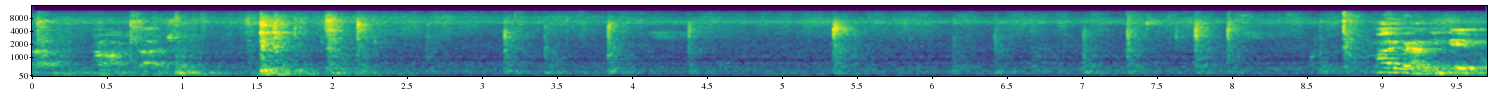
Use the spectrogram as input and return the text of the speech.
la avantaĝo. Malgrandigemo.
